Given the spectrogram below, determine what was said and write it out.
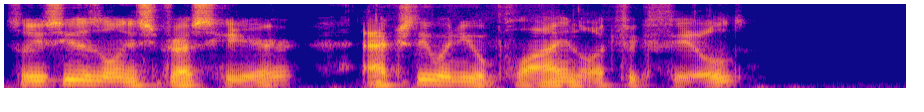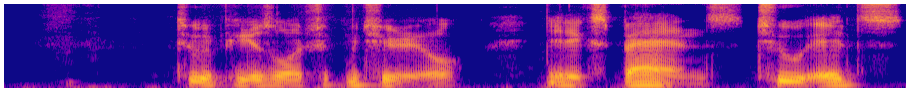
So you see there's only stress here, Actually, when you apply an electric field to a piezoelectric material, it expands to its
